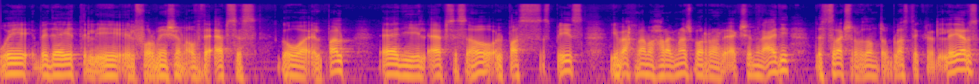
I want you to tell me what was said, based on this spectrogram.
وبداية ال formation of the abscess جوه ال pulp آدي ال abscess أهو ال pus space. يبقى إحنا ما خرجناش بره ال reaction العادي destruction of odontoblastic layers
